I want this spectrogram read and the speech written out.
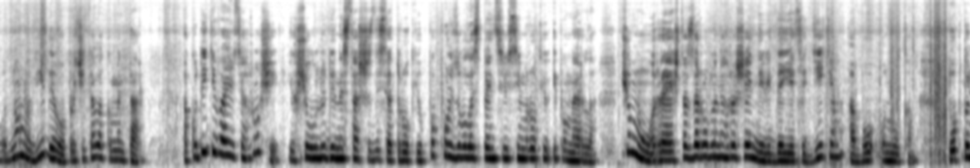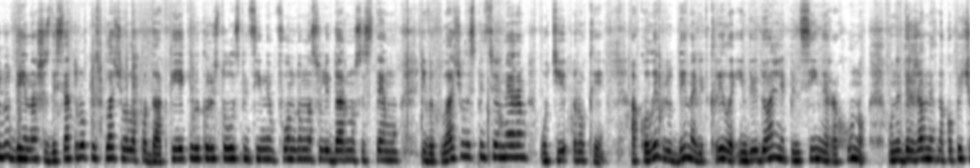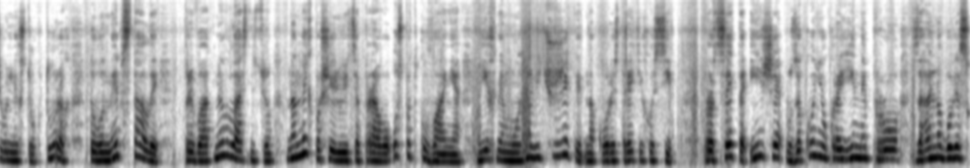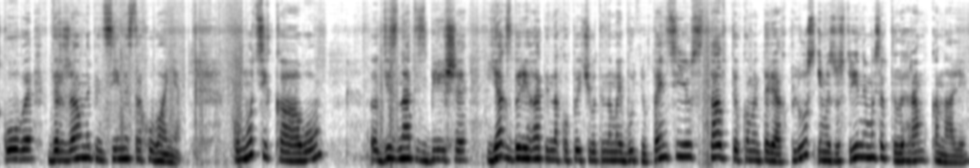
В одному відео прочитала коментар. А куди діваються гроші, якщо у людини стаж 60 років попользувалась пенсією 7 років і померла? Чому решта зароблених грошей не віддається дітям або онукам? Тобто людина 60 років сплачувала податки, які використовувались пенсійним фондом на солідарну систему, і виплачувались пенсіонерам у ті роки. А коли б людина відкрила індивідуальний пенсійний рахунок у недержавних накопичувальних структурах, то вони б стали приватною власністю. На них поширюється право успадкування, їх не можна відчужити на користь третіх осіб. Про це та інше у законі України про загальнообов'язкове державне пенсійне страхування. Кому цікаво е, дізнатись більше, як зберігати накопичувати на майбутню пенсію, ставте в коментарях плюс, і ми зустрінемося в телеграм-каналі.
